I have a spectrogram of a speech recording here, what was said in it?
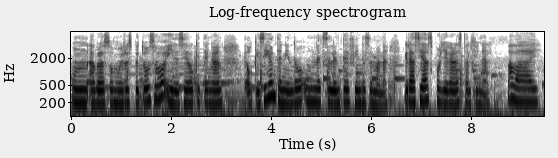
un abrazo muy respetuoso y deseo que tengan o que sigan teniendo un excelente fin de semana. Gracias por llegar hasta el final. Bye bye.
